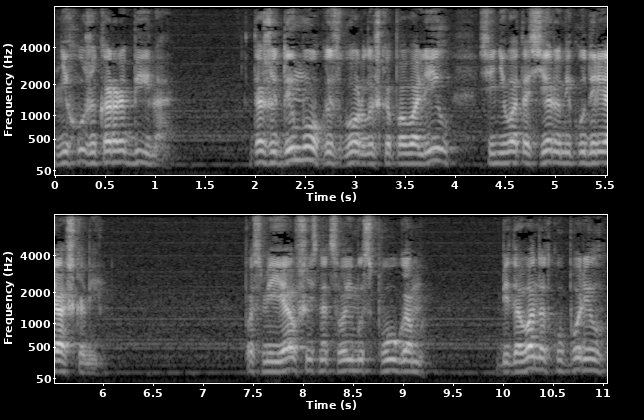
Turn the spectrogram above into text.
не хуже карабина. Даже дымок из горлышка повалил синевато-серыми кудряшками. Посмеявшись над своим испугом, бедован откупорил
